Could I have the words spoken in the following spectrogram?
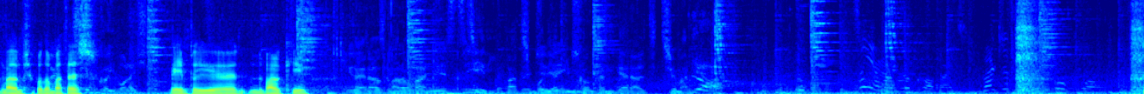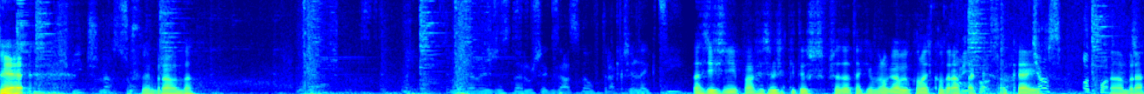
Bardzo mi się podoba też. Gameplay yy, walki. Teraz warowanie jest staruszek zasnął w trakcie lekcji? Naciśnij pasywki tuż przed atakiem wroga, aby wykonać kontratak. Okej, Cios, dobra.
